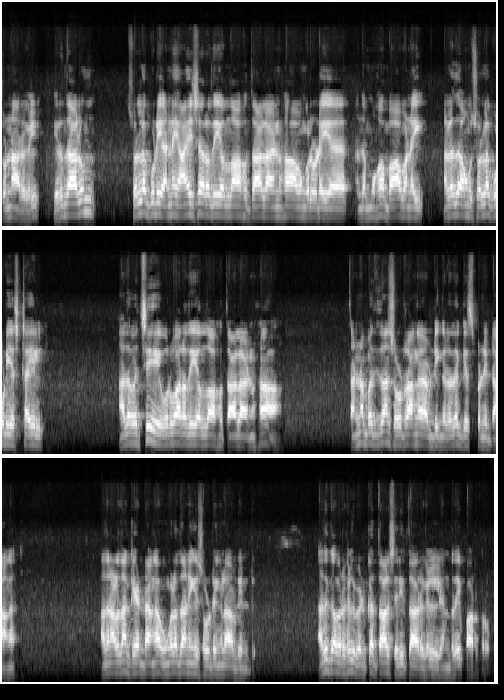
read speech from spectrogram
சொன்னார்கள். இருந்தாலும் சொல்லக்கூடிய அன்னை ஆயிஷா ரதி அல்லாஹு தாலான்ஹா அவங்களுடைய அந்த முக பாவனை அல்லது அவங்க சொல்லக்கூடிய ஸ்டைல் அதை வச்சு உருவா ரதி அல்லாஹு தாலான்ஹா தன்னை பற்றி தான் சொல்கிறாங்க அப்படிங்கிறத கெஸ் பண்ணிட்டாங்க. அதனால தான் கேட்டாங்க உங்களை தான் நீங்கள் சொல்கிறீங்களா அப்படின்ட்டு. அதுக்கு அவர்கள் வெட்கத்தால் சிரித்தார்கள் என்பதை பார்க்குறோம்.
